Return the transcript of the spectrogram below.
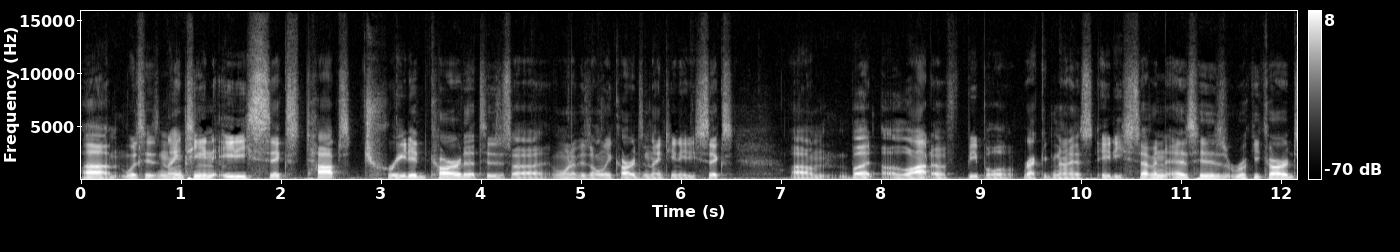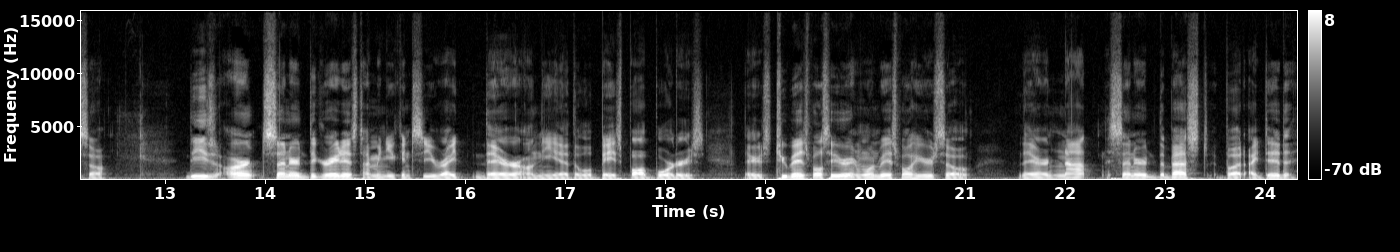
um, was his 1986 Topps traded card. That's his uh, one of his only cards in 1986. Um, but a lot of people recognize 87 as his rookie card. So these aren't centered the greatest. I mean, you can see right there on the uh, the little baseball borders. There's two baseballs here and one baseball here, so they're not centered the best. But I did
